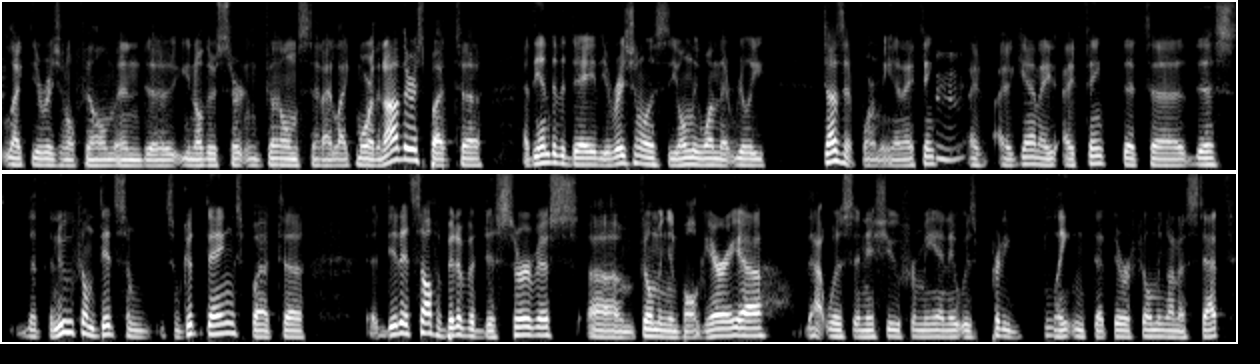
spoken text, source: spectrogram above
like the original film, and uh, you know, there's certain films that I like more than others, but uh, at the end of the day, the original is the only one that really does it for me. And I think Mhm. I, I again, I, I think that uh, this that the new film did some some good things, but uh, did itself a bit of a disservice. Um, filming in Bulgaria, that was an issue for me, and it was pretty blatant that they were filming on a set.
